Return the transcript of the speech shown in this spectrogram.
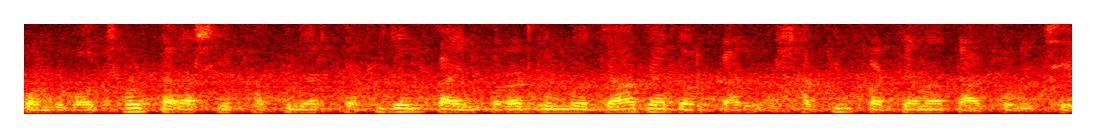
পনেরো বছর তারা শেখ হাসিনার ফ্যাসিজম কায়েম করার জন্য যা যা দরকার, শাকিল পারজানা তা করেছে।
